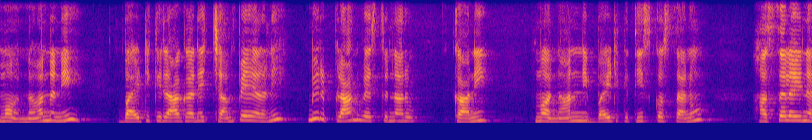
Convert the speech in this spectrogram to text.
మా నాన్నని బయటికి రాగానే చంపేయాలని మీరు ప్లాన్ వేస్తున్నారు. కానీ మా నాన్నని బయటికి తీసుకొస్తాను. అసలైన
